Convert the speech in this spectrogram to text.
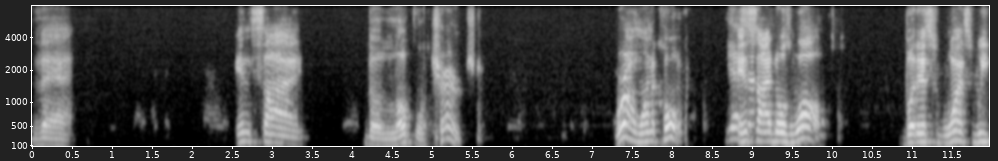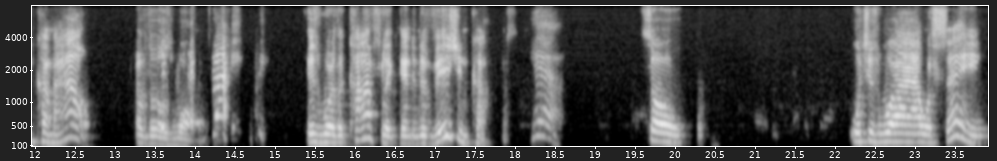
that inside the local church, we're on one accord Yes, sir. inside those walls. But it's once we come out of those walls right. is where the conflict and the division comes. Yeah. So, which is why I was saying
